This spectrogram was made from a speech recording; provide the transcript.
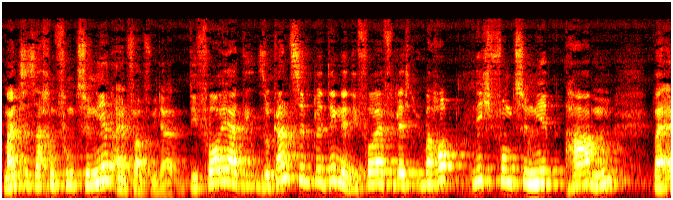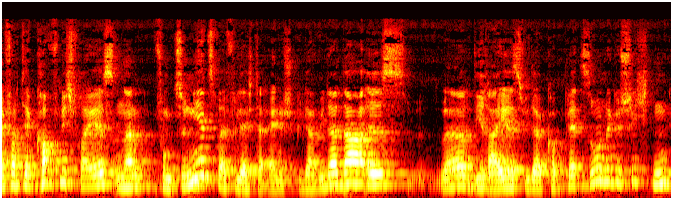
manche Sachen funktionieren einfach wieder. Die vorher, die, so ganz simple Dinge, die vorher vielleicht überhaupt nicht funktioniert haben, weil einfach der Kopf nicht frei ist und dann funktioniert es, weil vielleicht der eine Spieler wieder da ist, die Reihe ist wieder komplett, so eine Geschichten.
